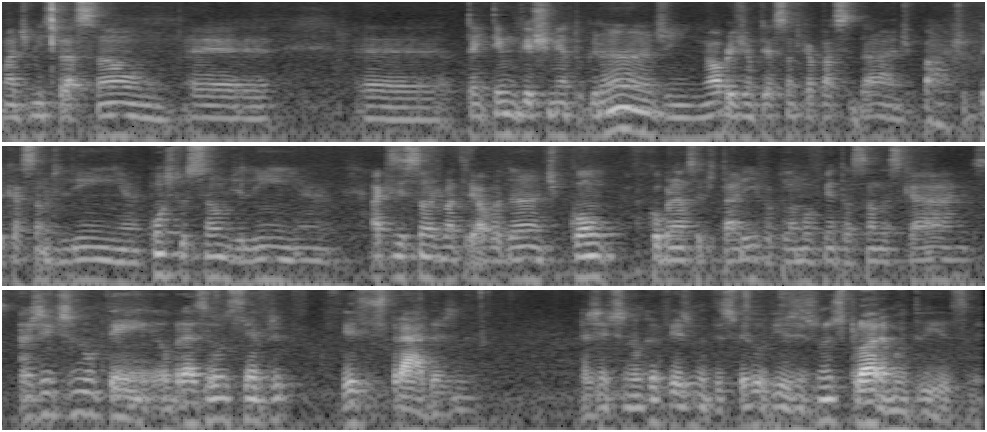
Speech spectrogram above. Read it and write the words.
uma administração. É, é, tem, tem um investimento grande em obras de ampliação de capacidade, parte, duplicação de linha, construção de linha, aquisição de material rodante com a cobrança de tarifa pela movimentação das cargas. A gente não tem, o Brasil sempre fez estradas, né? a gente nunca fez muitas ferrovias, a gente não explora muito isso. Né?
